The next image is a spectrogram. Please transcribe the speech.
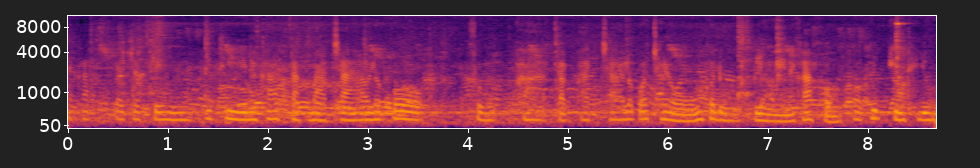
นะคะก็จะเป็นพิธีนะคะ ตักบาตรเช้าแล้วก็สมอ่าตักบาตรเช้าแล้วก็ฉลองกระดูกเลยนะคะ ของพ่อคลิปกินทยุง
